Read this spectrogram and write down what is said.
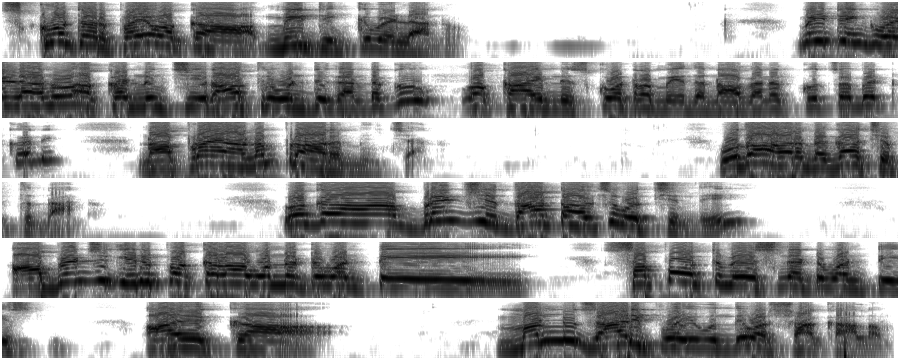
స్కూటర్పై ఒక మీటింగ్కి వెళ్ళాను. మీటింగ్కి వెళ్ళాను. అక్కడి నుంచి రాత్రి ఒంటి గంటకు ఒక ఆయన్ని స్కూటర్ మీద నా వెనక్కి కూర్చోబెట్టుకొని నా ప్రయాణం ప్రారంభించాను. ఉదాహరణగా చెప్తున్నాను. ఒక బ్రిడ్జ్ దాటాల్సి వచ్చింది. ఆ బ్రిడ్జ్కి ఇరుపక్కల ఉన్నటువంటి సపోర్ట్ వేసినటువంటి ఆ యొక్క మన్ను జారిపోయి ఉంది వర్షాకాలం.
